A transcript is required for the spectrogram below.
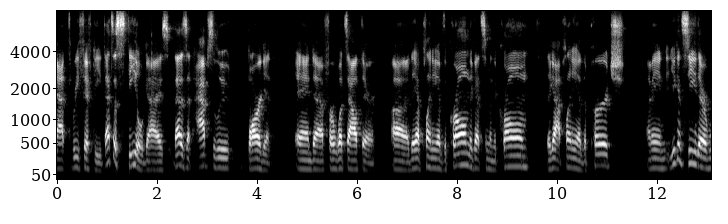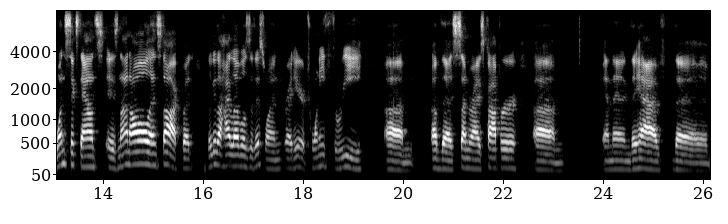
at 350. That's a steal, guys. That is an absolute bargain. And uh, for what's out there, uh, they have plenty of the chrome. They got some in the chrome. They got plenty of the perch. I mean, you can see their one sixth ounce is not all in stock, but look at the high levels of this one right here 23 um, of the Sunrise Copper. Um, and then they have the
